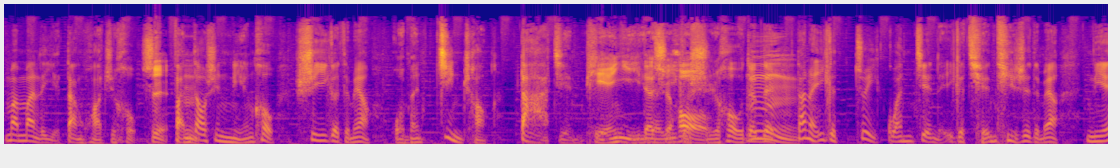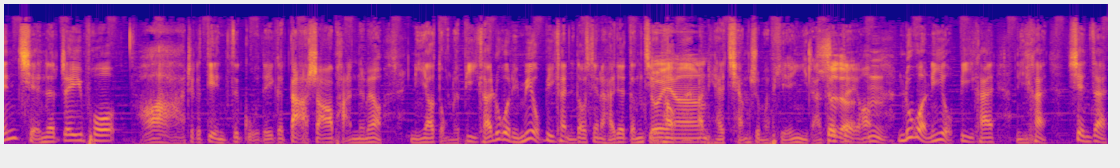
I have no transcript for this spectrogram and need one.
慢慢的也淡化之后，是反倒是年后是一个怎么样？我们进场大捡便宜的时候，时候对不对？嗯、当然，一个最关键的一个前提是怎么样？年前的这一波。啊，这个电子股的一个大沙盘有没有？你要懂得避开。如果你没有避开，你到现在还在等解套，那、啊啊、你还抢什么便宜啦？对不对？哈、嗯，如果你有避开，你看现在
